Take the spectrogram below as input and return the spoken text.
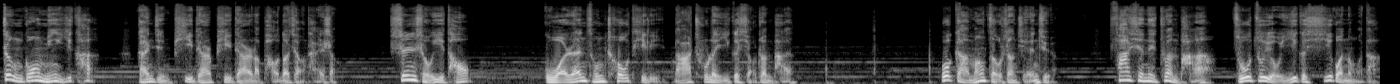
郑光明一看，赶紧屁颠屁颠的跑到讲台上，伸手一掏。果然从抽屉里拿出了一个小转盘，我赶忙走上前去，发现那转盘啊，足足有一个西瓜那么大，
